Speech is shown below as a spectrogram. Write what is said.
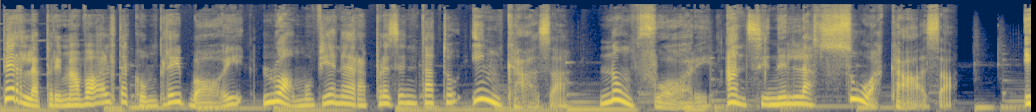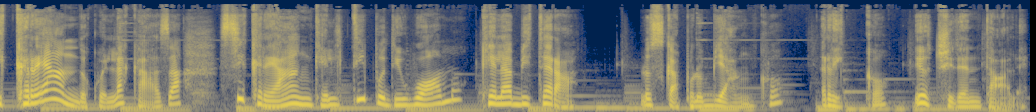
Per la prima volta con Playboy l'uomo viene rappresentato in casa, non fuori, anzi nella sua casa. E creando quella casa si crea anche il tipo di uomo che l'abiterà, lo scapolo bianco, ricco e occidentale,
